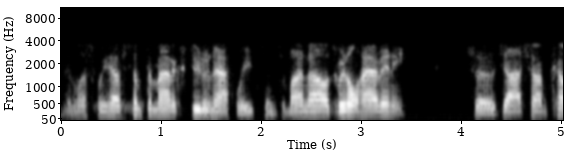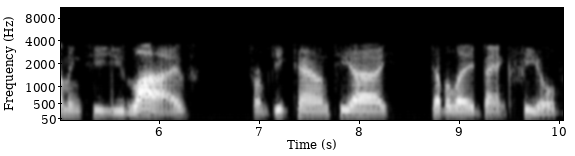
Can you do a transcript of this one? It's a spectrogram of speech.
unless we have symptomatic student athletes, and to my knowledge, we don't have any. So, Josh, I'm coming to you live from Deektown TI AA Bank Field.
